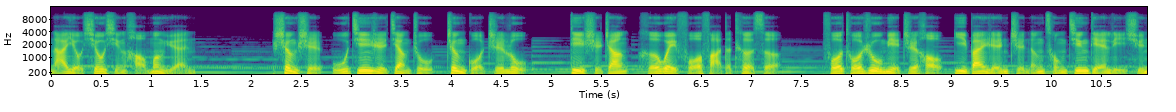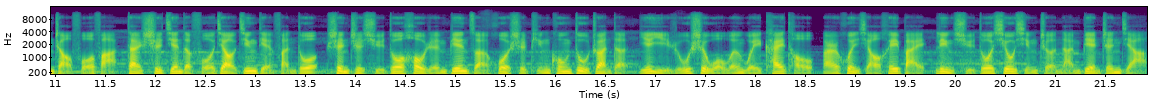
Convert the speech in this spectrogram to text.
哪有修行好梦圆？盛世无今日降注正果之路。第十章：何谓佛法的特色？佛陀入灭之后，一般人只能从经典里寻找佛法，但世间的佛教经典繁多，甚至许多后人编纂或是凭空杜撰的，也以“如是我闻”为开头，而混淆黑白，令许多修行者难辨真假。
